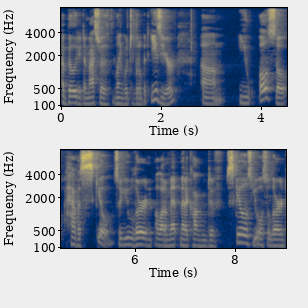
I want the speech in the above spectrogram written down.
ability to master the language a little bit easier, um, you also have a skill. So you learn a lot of met- metacognitive skills. You also learn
